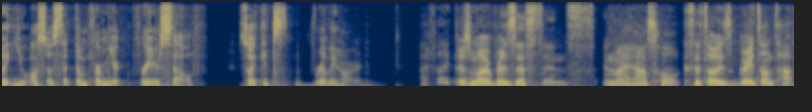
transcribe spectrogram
but you also set them from your for yourself. So like it's really hard. I feel like there's more resistance in my household because it's always grades on top.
